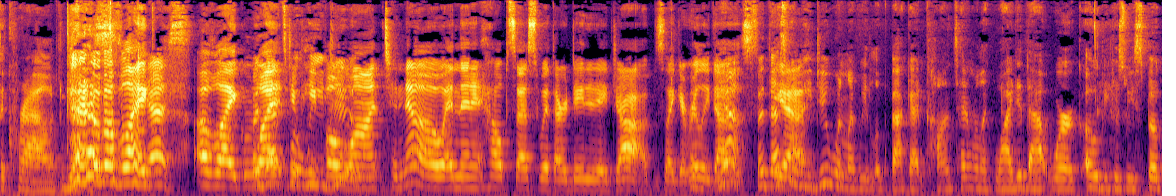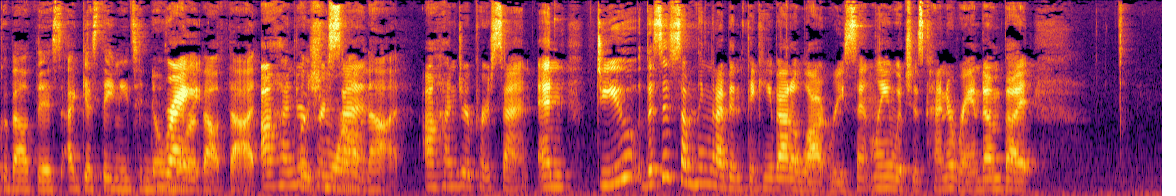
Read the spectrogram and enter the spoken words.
the crowd kind Yes. of of like Yes. of like what do what people do. want to know and then it helps us with our day-to-day jobs like it really Yeah, does but that's Yeah. what we do when like we look back at content. We're like, why did that work? Oh, because we spoke about this. I guess they need to know more about that. A hundred Push more on percent. that. A hundred percent. And do you? This is something that I've been thinking about a lot recently, which is kind of random, but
